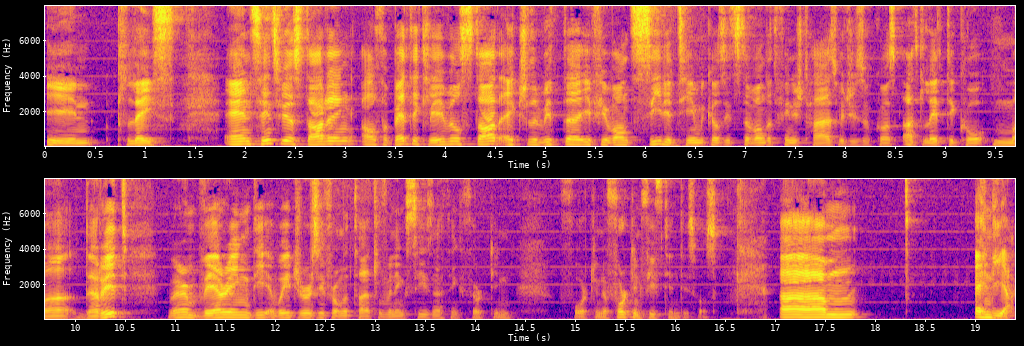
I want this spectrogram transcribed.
in place. And since we are starting alphabetically, we'll start actually with the, if you want, seeded team, because it's the one that finished highest, which is, of course, Atletico Madrid, where I'm wearing the away jersey from the title winning season, I think 13, 14, or 14, 15 this was. Um, and yeah,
